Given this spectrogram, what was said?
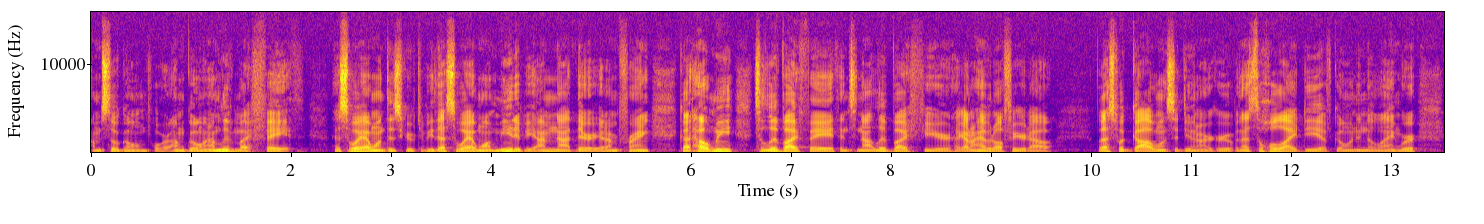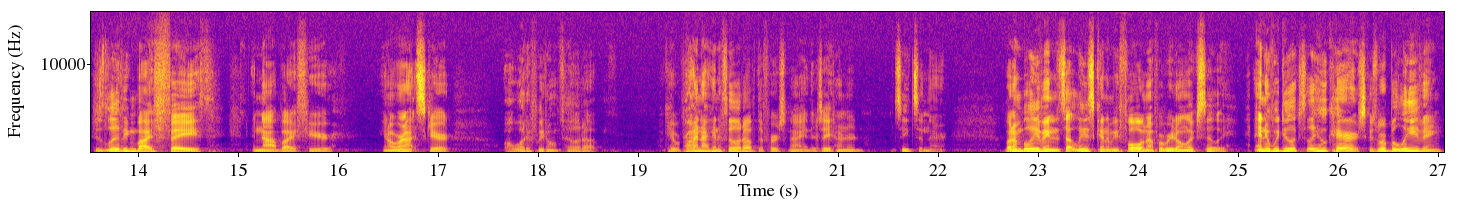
I'm still going for it. I'm going. I'm living by faith. That's the way I want this group to be. That's the way I want me to be. I'm not there yet. I'm praying, God, help me to live by faith and to not live by fear. Like, I don't have it all figured out. But that's what God wants to do in our group. And that's the whole idea of going into Lang. We're just living by faith and not by fear. You know, we're not scared. Oh, what if we don't fill it up? Okay, we're probably not going to fill it up the first night. There's 800 seats in there. But I'm believing it's at least going to be full enough where we don't look silly. And if we do look silly, who cares? Because we're believing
